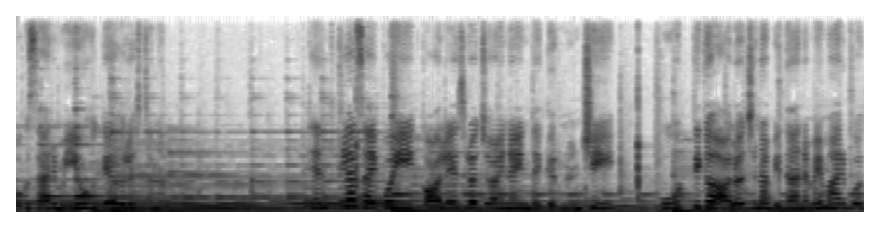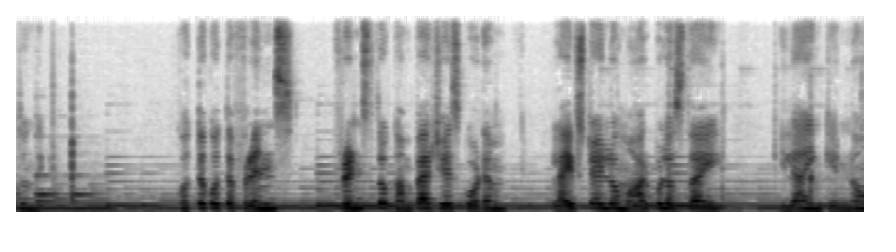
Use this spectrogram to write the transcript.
ఒకసారి మీ ఊహకే వదిలేస్తున్నాం. టెన్త్ క్లాస్ అయిపోయి కాలేజ్లో జాయిన్ అయిన దగ్గర నుంచి పూర్తిగా ఆలోచన విధానమే మారిపోతుంది. కొత్త కొత్త ఫ్రెండ్స్ ఫ్రెండ్స్తో కంపేర్ చేసుకోవడం లైఫ్ స్టైల్లో మార్పులు వస్తాయి ఇలా ఇంకెన్నో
